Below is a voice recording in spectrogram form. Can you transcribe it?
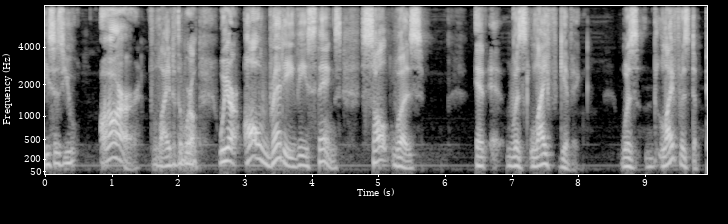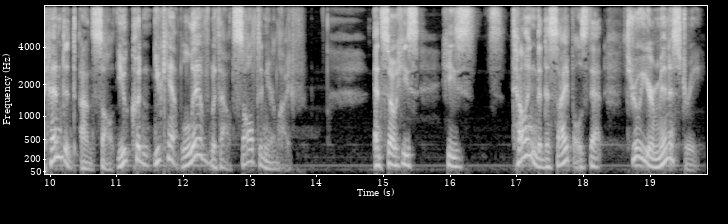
He says you are the light of the world. We are already these things. Salt was, it, it was life giving. Was life was dependent on salt. You couldn't, you can't live without salt in your life. And so he's, he's telling the disciples that through your ministry,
